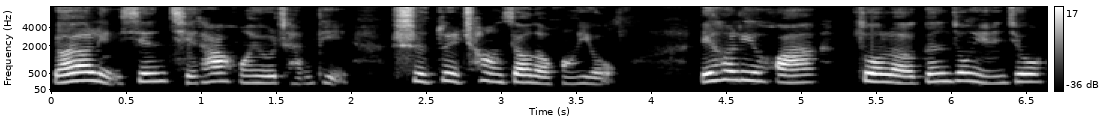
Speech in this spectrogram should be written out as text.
遥遥领先其他黄油产品，是最畅销的黄油。联合利华做了跟踪研究，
